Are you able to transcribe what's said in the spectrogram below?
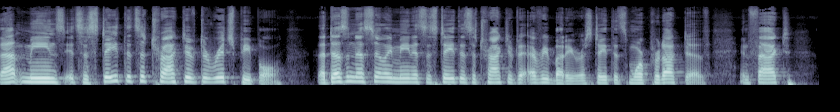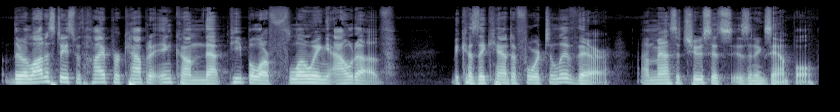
that means it's a state that's attractive to rich people. That doesn't necessarily mean it's a state that's attractive to everybody or a state that's more productive. In fact, there are a lot of states with high per capita income that people are flowing out of because they can't afford to live there. Uh, Massachusetts is an example.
